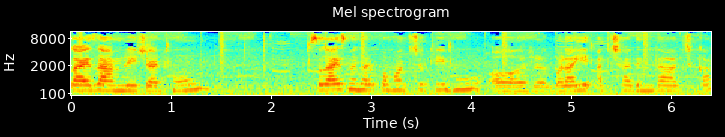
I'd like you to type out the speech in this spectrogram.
Guys I am reach at home so guys मैं घर पहुँच चुकी हूँ और बड़ा ये अच्छा दिन था आज का।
